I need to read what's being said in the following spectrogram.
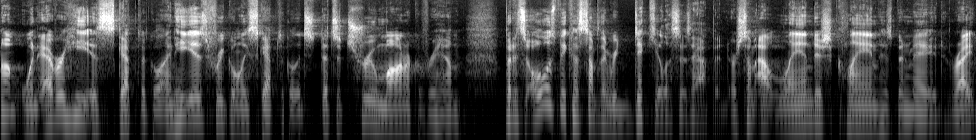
Um, whenever he is skeptical, and he is frequently skeptical, that's a true moniker for him, but it's always because something ridiculous has happened or some outlandish claim has been made, right?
